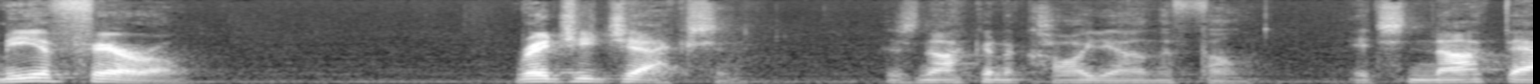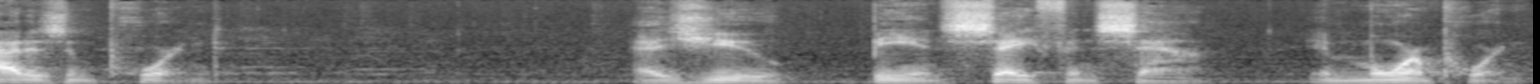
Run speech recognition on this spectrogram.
Mia Farrow, Reggie Jackson is not going to call you on the phone. It's not that as important as you being safe and sound. And more important,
